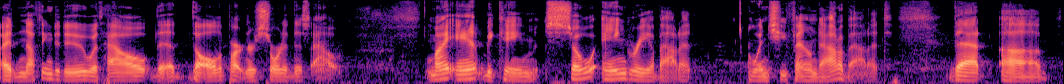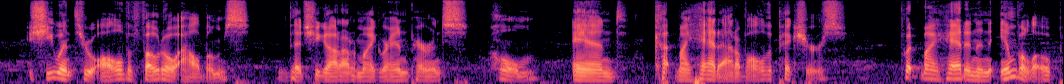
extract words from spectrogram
I had nothing to do with how the, the, all the partners sorted this out. My aunt became so angry about it when she found out about it that uh, she went through all the photo albums that she got out of my grandparents' home and cut my head out of all the pictures, put my head in an envelope,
